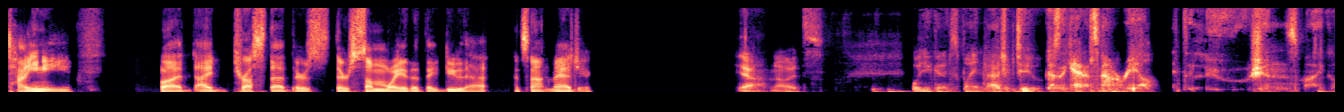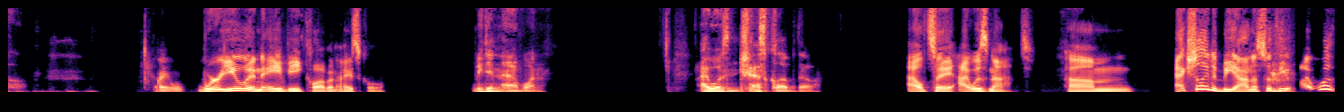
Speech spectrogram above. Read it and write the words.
tiny, but I trust that there's there's some way that they do that. It's not magic. Yeah, no, it's well, you can explain magic too, because again, it's not real. It's illusions, Michael. Right. Were you in AV club in high school? We didn't have one. I was in chess club though. I'll say I was not. Um actually to be honest with you, I was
